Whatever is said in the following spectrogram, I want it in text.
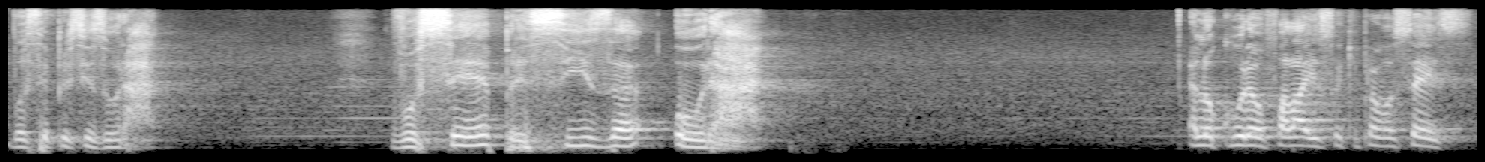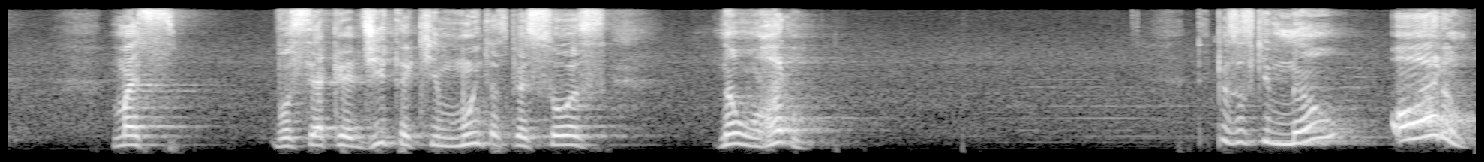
Você precisa orar. Você precisa orar. É loucura eu falar isso aqui para vocês, mas você acredita que muitas pessoas não oram? Pessoas que não oram.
